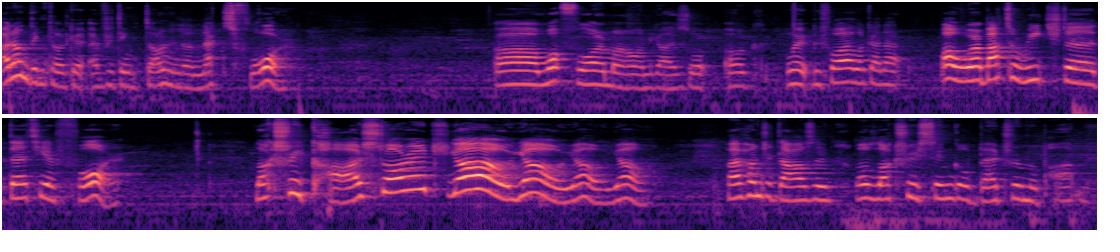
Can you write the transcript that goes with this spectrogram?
I don't think I'll get everything done in the next floor. Uh, what floor am I on, guys? Okay. Wait, before I look at that. Oh, we're about to reach the 30th floor. Luxury car storage? Yo, yo, yo, yo. 500,000 a luxury single bedroom apartment.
